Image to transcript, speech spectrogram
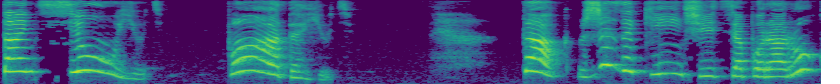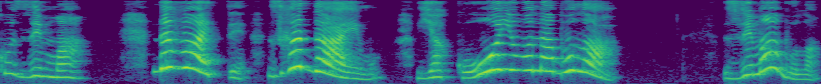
танцюють, падають. Так, вже закінчується пора року зима. Давайте згадаємо, якою вона була. Зима була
